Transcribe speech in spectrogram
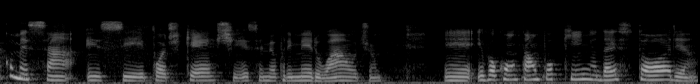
começar esse podcast, esse é meu primeiro áudio, é, eu vou contar um pouquinho da história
